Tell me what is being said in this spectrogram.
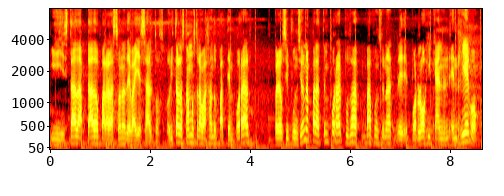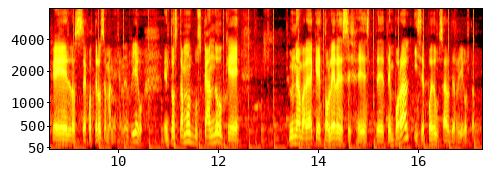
Y está adaptado para las zonas de valles altos. Ahorita lo estamos trabajando para temporal, pero si funciona para temporal, pues va, a funcionar eh, por lógica en, riego, que los ejoteros se manejan en riego. Entonces estamos buscando que una variedad que tolere este, temporal y se puede usar de riego también.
